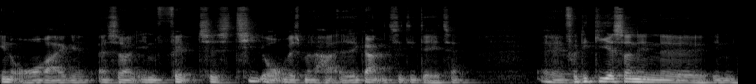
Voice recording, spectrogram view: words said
en årrække, altså en 5-10 år, hvis man har adgang til de data. Øh, for det giver sådan en, øh, en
